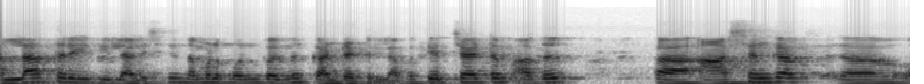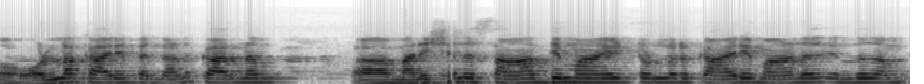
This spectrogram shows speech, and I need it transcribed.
അല്ലാത്ത രീതിയിലായാലും ശരി നമ്മൾ മുൻപൊന്നും കണ്ടിട്ടില്ല. അപ്പൊ തീർച്ചയായിട്ടും അത് ആശങ്ക ഉള്ള കാര്യം തന്നെയാണ്. കാരണം മനുഷ്യന് സാധ്യമായിട്ടുള്ള ഒരു കാര്യമാണ് എന്ന് നം-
